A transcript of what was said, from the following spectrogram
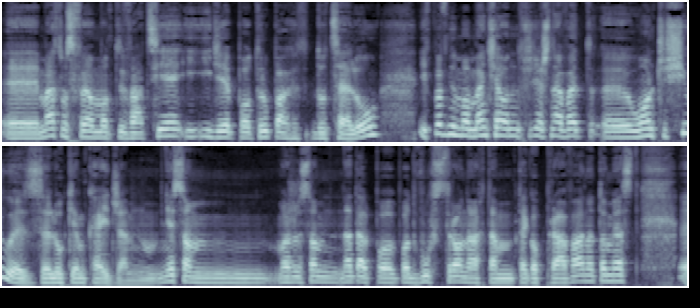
e, ma tą swoją motywację i idzie po trupach do celu i w pewnym momencie on przecież nawet e, łączy siły z Luke'em Cage'em. Nie są, może są nadal po, po dwóch stronach tam tego prawa, natomiast e,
